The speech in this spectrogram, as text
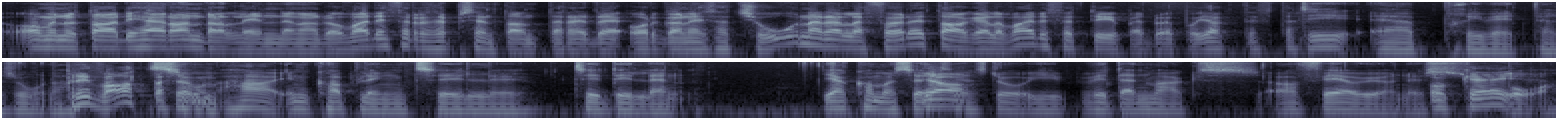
om vi nu tar de här andra länderna då, vad är det för representanter? Är det organisationer eller företag eller vad är det för typer du är på jakt efter? Det er privatpersoner, Privatpersoner? som har en kobling til, øh, til det land. Jeg kommer selv Ja. til at stå i, ved Danmarks og Færøernes Okej. bord.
